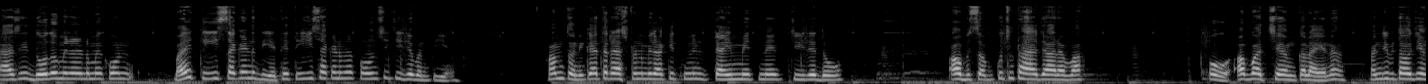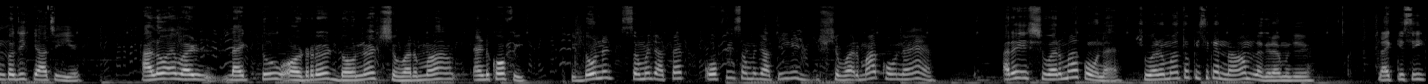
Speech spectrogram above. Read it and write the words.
ऐसे दो दो मिनट में कौन, भाई तीस सेकंड दिए थे। तीस सेकंड में कौन सी चीज़ें बनती है? हम तो नहीं कहते रेस्टोरेंट में जाके इतने टाइम में इतने चीज़ें दो। अब सब कुछ उठाया जा रहा है, वाह। ओ, अब अच्छे अंकल आए ना। हाँ जी, बताओ जी अंकल जी, क्या चाहिए? Hello I would like to order donut shawarma and coffee donut समझ आता है कॉफ़ी समझ आती है कि शवर्मा कौन है? अरे शवरमा कौन है? शवरमा तो किसी का नाम लग रहा है मुझे। लाइक किसी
